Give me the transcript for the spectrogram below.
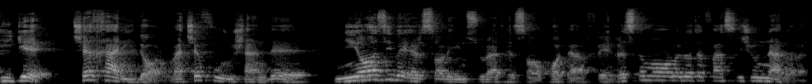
دیگه چه خریدار و چه فروشنده نیازی به ارسال این صورت حساب ها در فهرست معاملات فصلیشون ندارن.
